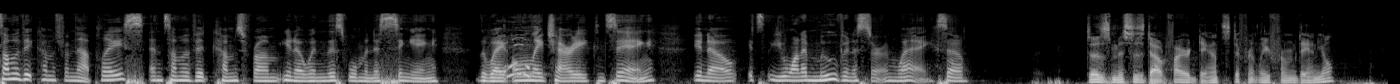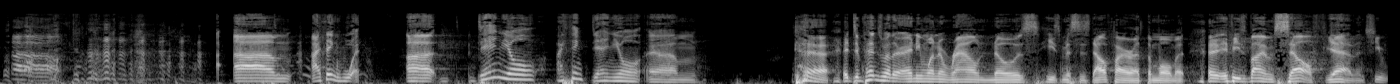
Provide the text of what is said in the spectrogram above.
some of it comes from that place, and some of it comes from you know when this woman is singing the way Ooh. only Charity can sing. You know, it's you want to move in a certain way. So does Mrs. Doubtfire dance differently from Daniel? um, I think what uh, Daniel. I think Daniel. Um, it depends whether anyone around knows he's Mrs. Doubtfire at the moment. If he's by himself, yeah, then she.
